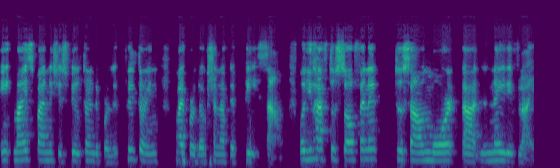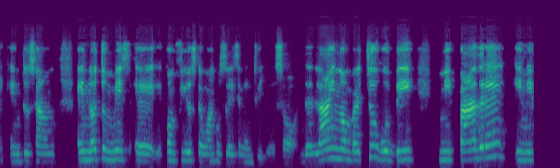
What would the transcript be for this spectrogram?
it, my Spanish is filtering the filtering my production of the P sound. Well, you have to soften it to sound more uh, native-like and to sound and not to miss uh, confuse the one who's listening to you. So the line number two would be mi padre y mi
